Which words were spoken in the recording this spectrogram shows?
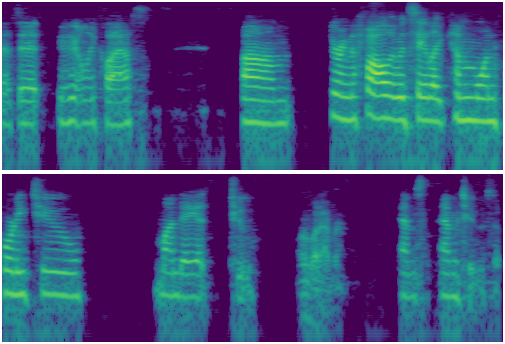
That's it. You're the only class. Um, during the fall, it would say like Chem 142 Monday at 2 or whatever. M, M2. So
